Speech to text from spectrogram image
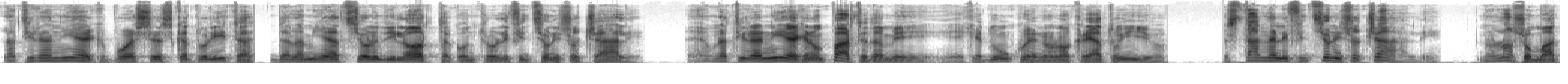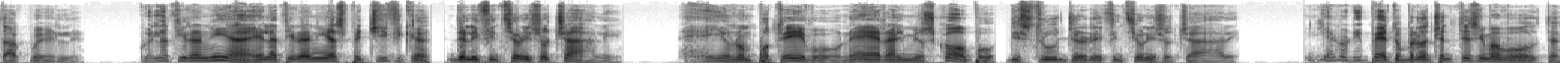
La tirannia che può essere scaturita dalla mia azione di lotta contro le finzioni sociali. È una tirannia che non parte da me e che dunque non ho creato io. Sta nelle finzioni sociali. Non l'ho sommata a quelle. Quella tirannia è la tirannia specifica delle finzioni sociali. E io non potevo, né era il mio scopo, distruggere le finzioni sociali. Glielo ripeto per la centesima volta.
